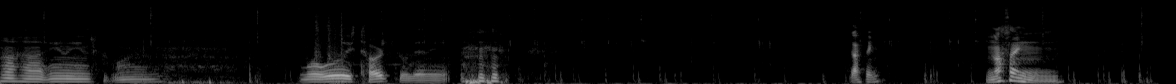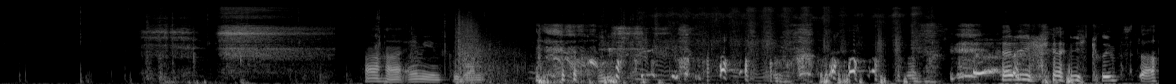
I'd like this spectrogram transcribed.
Haha, aliens, good one. Well, what are these tarts doing down here? Nothing. Nothing. Haha, aliens, good one. how do you, how do you clip stuff?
